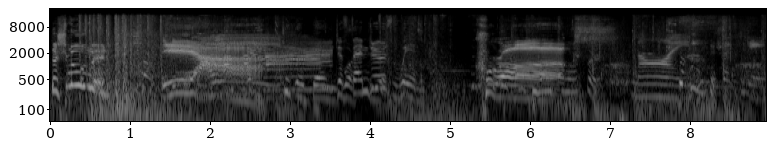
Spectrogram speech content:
the sh movement. Yeah. Defenders win. Crux. nice. Good game.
